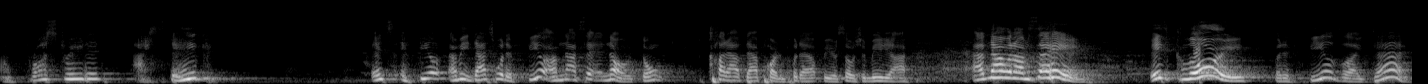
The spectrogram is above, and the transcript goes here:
I'm frustrated. I stink. It's, it feel, I mean, that's what it feels. I'm not saying, no, don't cut out that part and put it out for your social media. That's not what I'm saying. It's glory, but it feels like death.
